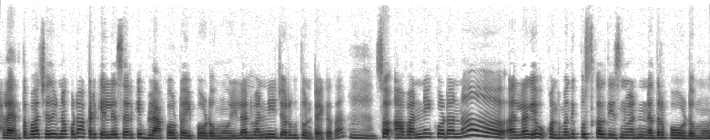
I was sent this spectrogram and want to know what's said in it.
అలా ఎంత బాగా చదివినా కూడా అక్కడికి వెళ్ళేసరికి బ్లాక్ అవుట్ అయిపోవడము ఇలాంటివన్నీ జరుగుతుంటాయి కదా. సో అవన్నీ కూడా అలాగే కొంతమందికి పుస్తకాలు తీసిన వెంటనే నిద్రపోవడము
